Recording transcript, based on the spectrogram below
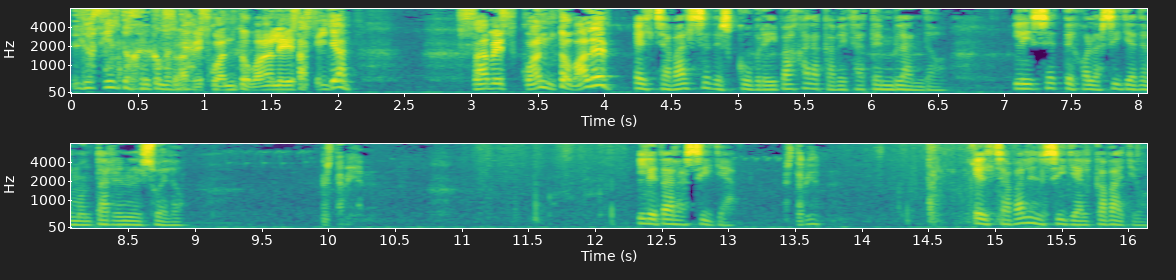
Lo siento, Comandante. ¿Sabes cuánto vale esa silla? ¿Sabes cuánto vale? El chaval se descubre y baja la cabeza temblando. Lisette dejó la silla de montar en el suelo. Está bien. Le da la silla. Está bien. El chaval ensilla el caballo.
